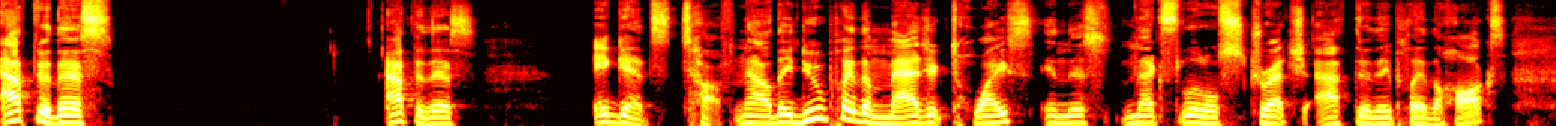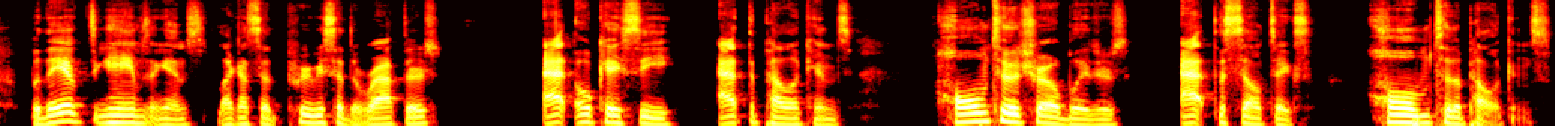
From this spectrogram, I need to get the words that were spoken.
after this, after this, it gets tough. Now they do play the Magic twice in this next little stretch after they play the Hawks, but they have games against, like I said previously, the Raptors, at OKC, at the Pelicans, home to the Trailblazers, at the Celtics, home to the Pelicans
